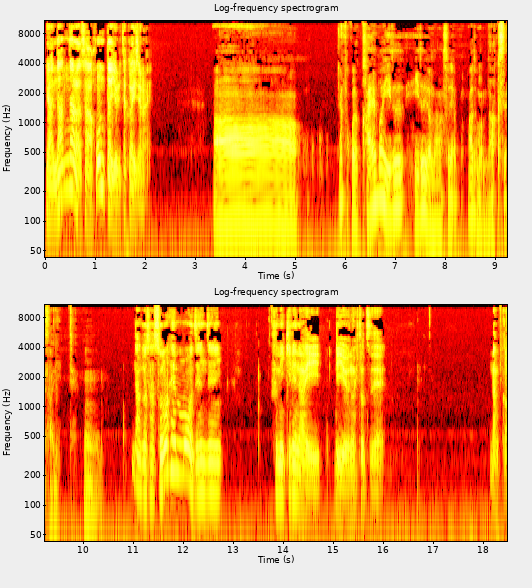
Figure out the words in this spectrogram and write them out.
いや、なんならさ、本体より高いじゃない？あー。やっぱこれ買えばいる、いるよな、そりゃ。あるもんな、アクセサリーって。うん。なんかさ、その辺も全然踏み切れない理由の一つで、なんか、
